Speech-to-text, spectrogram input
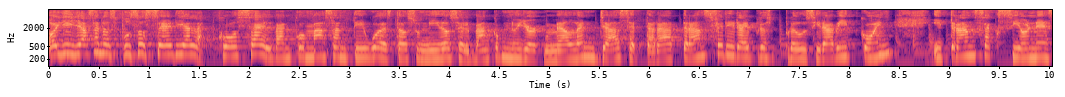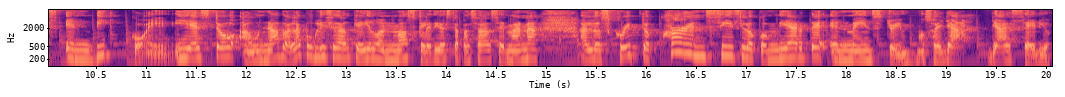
Oye, ya se nos puso seria la cosa. El banco más antiguo de Estados Unidos, el Bank of New York Mellon, ya aceptará, transferirá y producirá Bitcoin y transacciones en Bitcoin. Y esto aunado a la publicidad que Elon Musk le dio esta pasada semana a los cryptocurrencies, lo convierte en mainstream. O sea, ya, ya es serio.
